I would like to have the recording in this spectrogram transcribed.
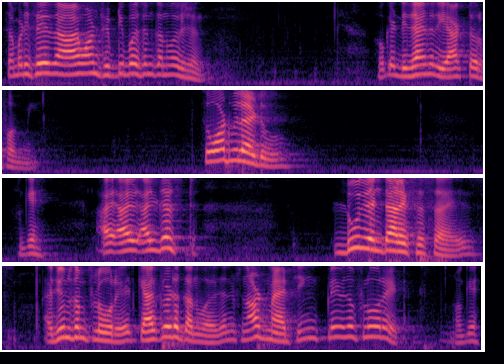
somebody says I want 50 percent conversion okay, design a reactor for me. So, what will I do? Okay. I, I will just do the entire exercise, assume some flow rate, calculate a conversion, if it is not matching, play with the flow rate. Okay.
